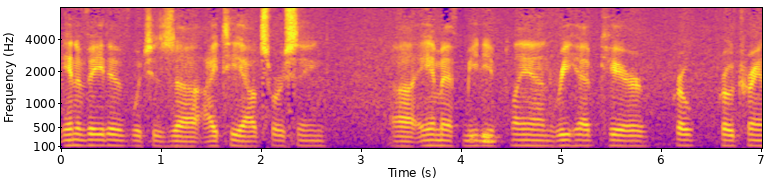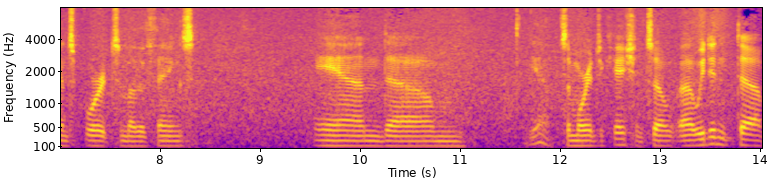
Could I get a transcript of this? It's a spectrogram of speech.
innovative, which is uh, IT outsourcing, uh, AMF media plan, rehab care, pro pro transport, some other things, and um, yeah, some more education. So uh, we didn't, uh,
